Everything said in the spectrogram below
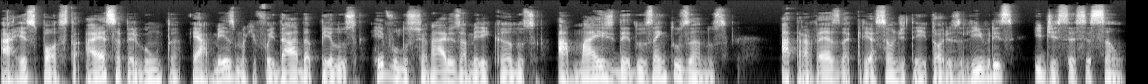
a resposta a essa pergunta é a mesma que foi dada pelos revolucionários americanos há mais de 200 anos, através da criação de territórios livres e de secessão.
